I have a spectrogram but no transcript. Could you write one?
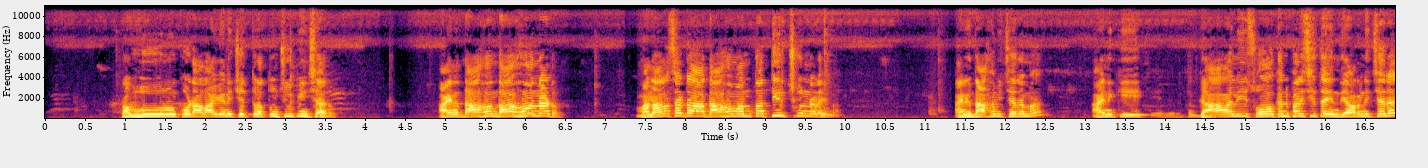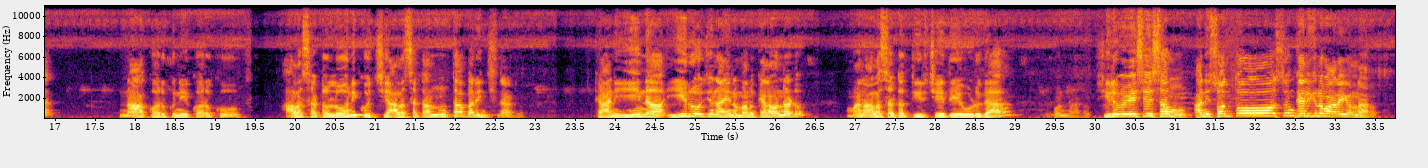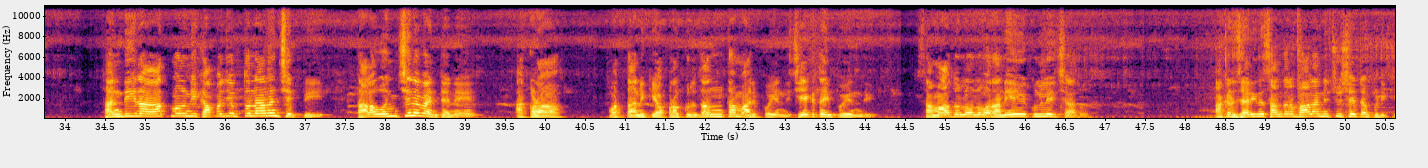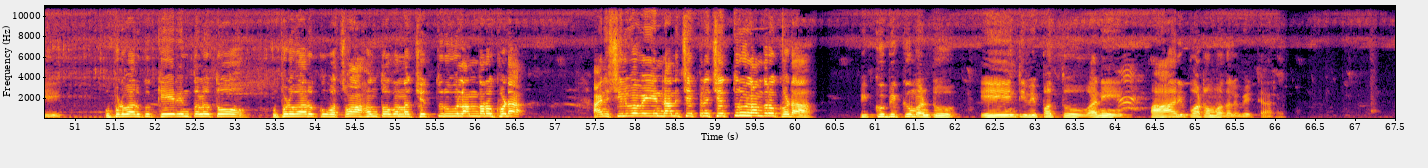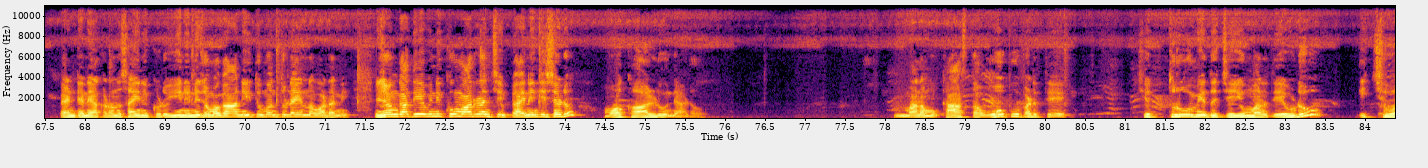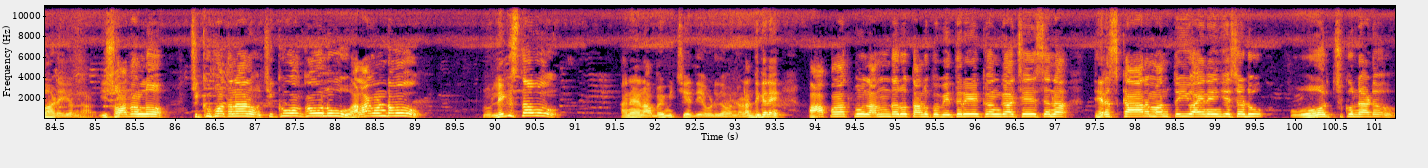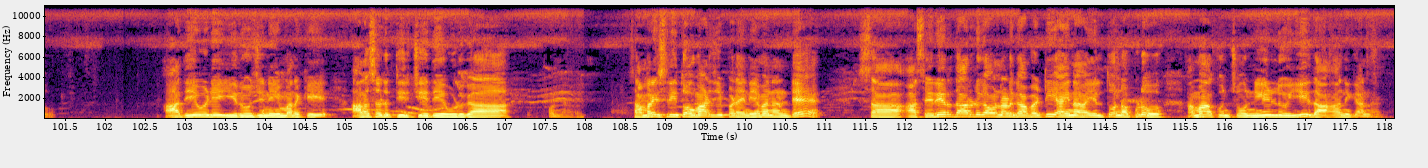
ప్రభువును కూడా అలాగని చిత్రత్వం చూపించారు. ఆయన దాహం దాహం అన్నాడు. మన అలసట ఆ దాహం అంతా తీర్చుకున్నాడు ఆయన. ఆయనకు దాహం ఇచ్చారమ్మా? ఆయనకి గాలి సోకని పరిస్థితి అయింది. ఎవరిని ఇచ్చారా? నా కొరకు నీ కొరకు అలసటలోనికి వచ్చి అలసట అంతా భరించినాడు. కానీ ఈయన ఈ రోజున ఆయన మనకు ఎలా ఉన్నాడు? మన అలసట తీర్చే దేవుడుగా ఉన్నాడు. శిలువ వేసేసాము అని సంతోషం కలిగిన వారై ఉన్నారు. తండ్రి నా ఆత్మను నీకు అప్పచెప్తున్నానని చెప్పి తల వంచిన వెంటనే అక్కడ మొత్తానికి ఆ ప్రకృతి అంతా మారిపోయింది చీకటి అయిపోయింది సమాధుల్లో ఉన్నవారు అనేకులు లేచారు. అక్కడ జరిగిన సందర్భాలన్నీ చూసేటప్పటికి ఇప్పటి వరకు కేరింతలతో ఇప్పుడు వరకు ఉత్సాహంతో ఉన్న శత్రువులందరూ కూడా ఆయన సిలువ వేయండి అని చెప్పిన శత్రువులందరూ కూడా బిక్కు బిక్కుమంటూ ఏంటి విపత్తు? అని పారిపోవటం మొదలుపెట్టారు. వెంటనే అక్కడ ఉన్న సైనికుడు ఈయన నిజముగా నీతిమంతుడైన వాడని నిజంగా దేవుని కుమారుడు అని చెప్పి ఆయన ఏం చేశాడు? మోకాళ్ళు ఉన్నాడు మనము కాస్త ఓపు పడితే శత్రువు మీద జయం మన దేవుడు ఇచ్చివాడై ఉన్నాడు. ఈ శోధనలో చిక్కుపోతున్నాను చిక్కుకోవు నువ్వు అలాగుండవు నువ్వు లెగిస్తావు అని ఆయన అభయమిచ్చే దేవుడిగా ఉన్నాడు. అందుకనే పాపాత్ములందరూ తనకు వ్యతిరేకంగా చేసిన తిరస్కారం అంతయు ఆయన ఏం చేశాడు? ఓర్చుకున్నాడు. ఆ దేవుడే ఈ రోజుని మనకి అలసడు తీర్చే దేవుడుగా ఉన్నాడు. సమరి స్త్రీతో ఒక మాట చెప్పాడు ఆయన. ఏమనంటే అంటే సా- ఆ శరీరదారుడుగా ఉన్నాడు కాబట్టి ఆయన వెళ్తున్నప్పుడు అమ్మ కొంచెం నీళ్ళు ఇయ్యి దాహానికి అన్నాడు.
